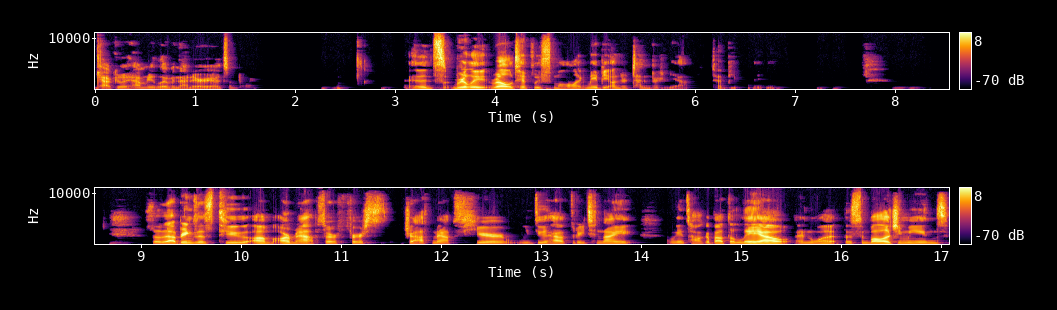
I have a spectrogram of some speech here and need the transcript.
calculate how many live in that area at some point. It's really relatively small, like maybe under 10, per- yeah, 10 people maybe. So that brings us to um, our maps, our first draft maps here. We do have three tonight. We're going to talk about the layout and what the symbology means.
